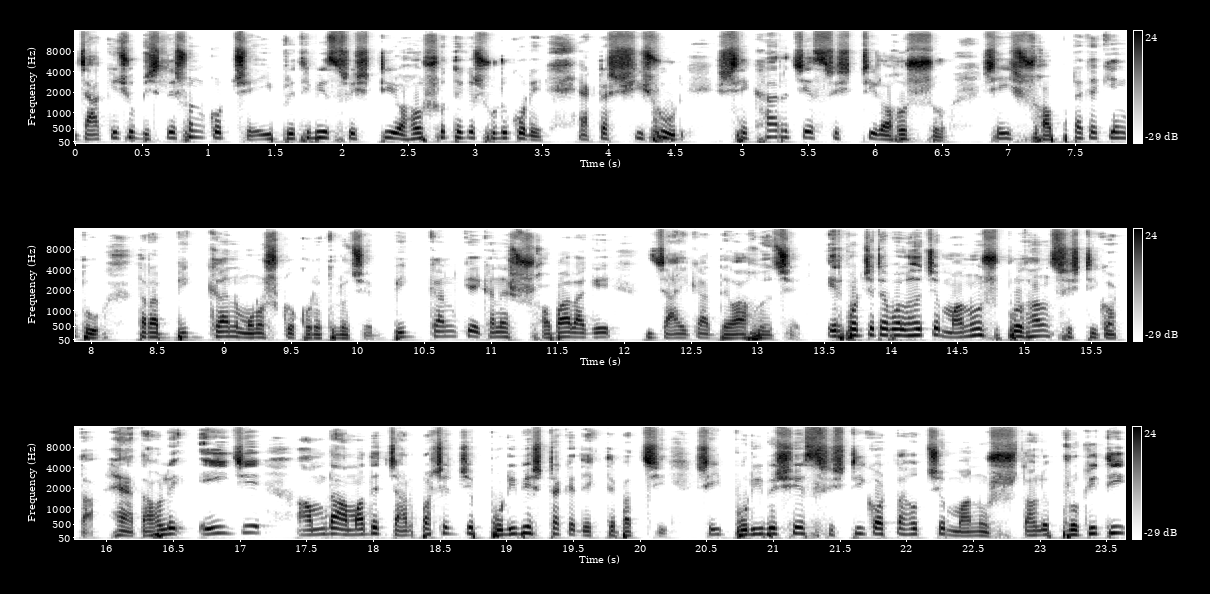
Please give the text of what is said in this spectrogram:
যা কিছু বিশ্লেষণ করছে, এই পৃথিবীর সৃষ্টি রহস্য থেকে শুরু করে একটা শিশুর শেখার যে সৃষ্টি রহস্য, সেই সবটাকে কিন্তু তারা বিজ্ঞান মনস্ক করে তুলেছে। বিজ্ঞানকে এখানে সবার আগে জায়গা দেওয়া হয়েছে। এরপর যেটা বলা হচ্ছে মানুষ প্রধান সৃষ্টিকর্তা। হ্যাঁ তাহলে এই যে আমরা আমাদের চারপাশের যে পরিবেশটাকে দেখতে পাচ্ছি, সেই পরিবেশের সৃষ্টিকর্তা হচ্ছে মানুষ। তাহলে প্রকৃতি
